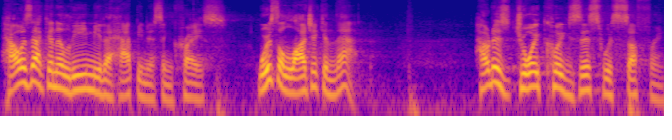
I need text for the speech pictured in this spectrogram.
How is that going to lead me to happiness in Christ? Where's the logic in that? How does joy coexist with suffering?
